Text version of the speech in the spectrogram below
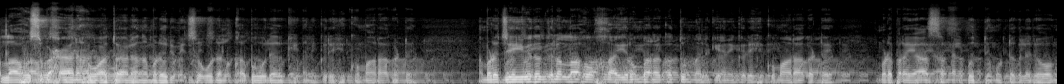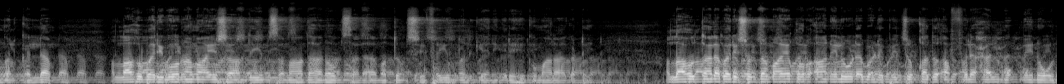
അള്ളാഹു തആല നമ്മുടെ ഒരുമിച്ച് കൂടൽ കബൂലാക്കി അനുഗ്രഹിക്കുമാറാകട്ടെ. നമ്മുടെ ജീവിതത്തിൽ അള്ളാഹു ഹൈറും പറക്കത്തും നൽകി അനുഗ്രഹിക്കുമാറാകട്ടെ. നമ്മുടെ പ്രയാസങ്ങൾ ബുദ്ധിമുട്ടുകൾ രോഗങ്ങൾക്കെല്ലാം അള്ളാഹു പരിപൂർണമായ ശാന്തിയും സമാധാനവും സലാമത്തും ശിഫയും നൽകി അനുഗ്രഹിക്കുമാറാകട്ടെ. അള്ളാഹു താല പരിശുദ്ധമായ ഖുർആാനിലൂടെ പഠിപ്പിച്ചു ഖദ് അഫ്ലഹൽ മുഅ്മിനൂൻ.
